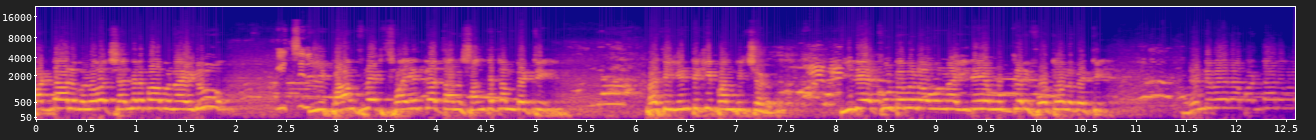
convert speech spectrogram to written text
పద్నాలుగులో చంద్రబాబు నాయుడు ఈ పాంఫ్లెట్ స్వయంగా తాను సంతకం పెట్టి ప్రతి ఇంటికి పంపించాడు. ఇదే కూటమిలో ఉన్న ఇదే ముగ్గురి ఫోటోలు పెట్టి రెండు వేల పద్నాలుగులో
